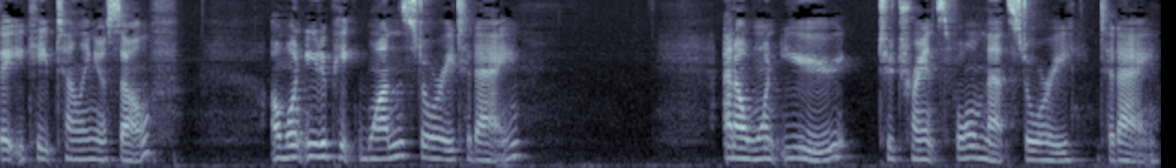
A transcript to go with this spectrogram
that you keep telling yourself, I want you to pick one story today and I want you to transform that story today.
